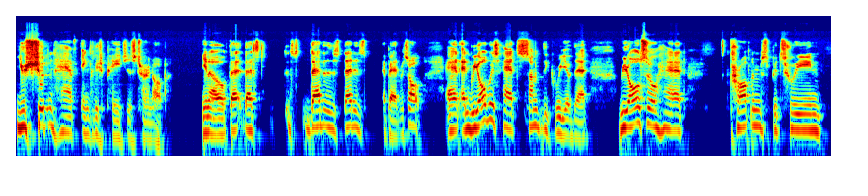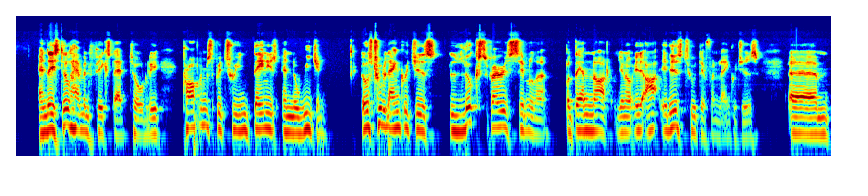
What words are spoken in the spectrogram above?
you shouldn't have English pages turn up. You know, that that's that is that is a bad result. And and we always had some degree of that. We also had problems between, and they still haven't fixed that totally, problems between Danish and Norwegian. Those two languages looks very similar, but they're not. You know, it are, it is two different languages. Um,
